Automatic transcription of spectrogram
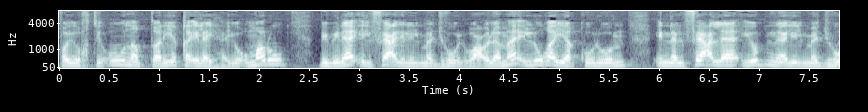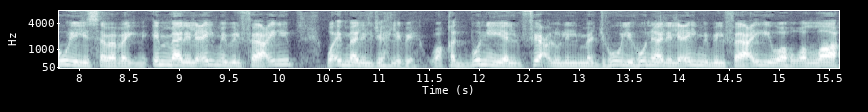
فيخطئون الطريق إليها يؤمر ببناء الفعل للمجهول وعلماء اللغة يقولون إن الفعل يبنى للمجهول لسببين إما للعلم بالفاعل وإما للجهل به وقد بني الفعل للمجهول هنا للعلم بالفاعل وهو الله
